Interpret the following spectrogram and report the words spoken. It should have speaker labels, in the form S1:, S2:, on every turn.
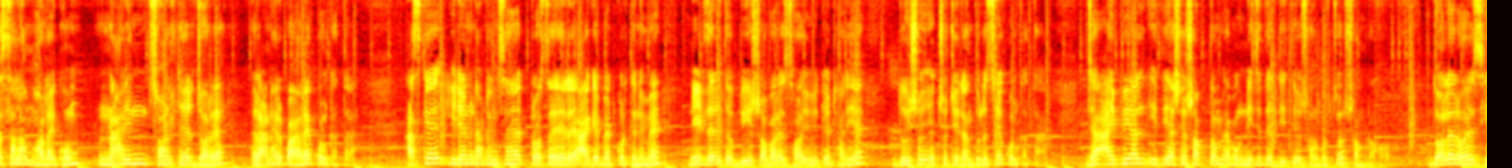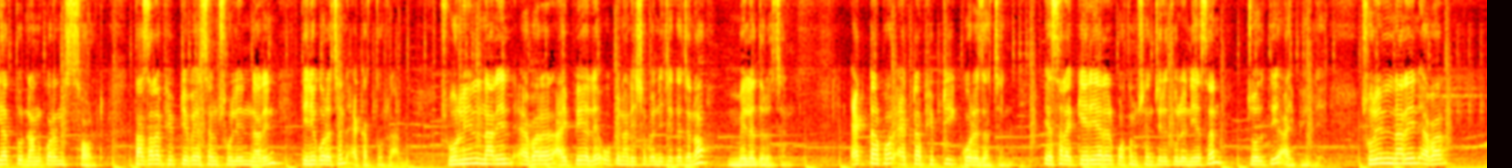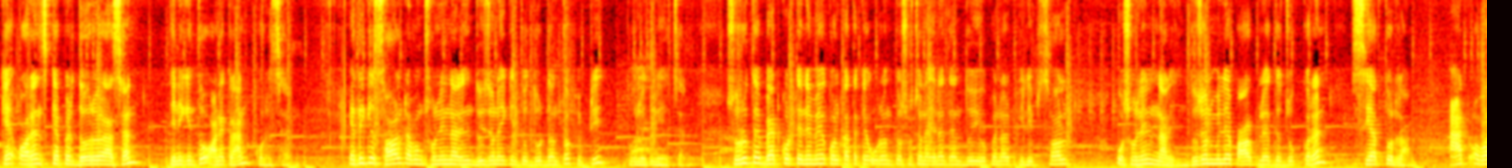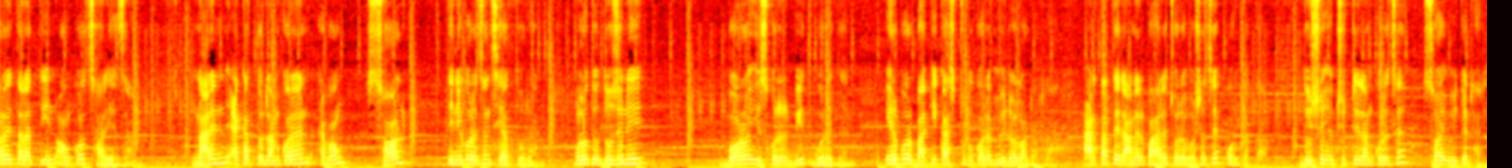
S1: আসসালামু আলাইকুম, নারিন সল্টের জ্বরে, রানের পাহাড়ে কলকাতা। আজকে ইডেন গার্ডেন্সে টসে হেরে আগে ব্যাট করতে নেমে নির্ধারিত বিশ ওভারে ছয় উইকেট হারিয়ে দুইশো একষট্টি রান তুলেছে কলকাতা, যা আইপিএল ইতিহাসে সপ্তম এবং নিজেদের দ্বিতীয় সর্বোচ্চ সংগ্রহ। দলের হয়ে ছিয়াত্তর রান করেন সল্ট। তাছাড়া ফিফটি পেয়েছেন সুলিন নারিন, তিনি করেছেন একাত্তর রান। সুনীল নারিন এবারের আইপিএলে ওপেনার হিসেবে নিজেকে যেন মেলে ধরেছেন। একটার পর একটা ফিফটি করে যাচ্ছেন। এছাড়া ক্যারিয়ারের প্রথম সেঞ্চুরি তুলে নিয়েছেন চলতি আইপিএলে। সুনীল নারিন এবার কে অরেঞ্জ ক্যাপের দৌড়ে আছেন, তিনি কিন্তু অনেক রান করেছেন। এদিকে সল্ট এবং সুনীল নারিন দুইজনেই কিন্তু দুর্দান্ত ফিফটি তুলে নিয়েছেন। শুরুতে ব্যাট করতে নেমে কলকাতাকে উড়ন্ত সূচনা এনে দেন দুই ওপেনার ফিলিপ সল্ট। ও সুনীল নারিন দুজন মিলে পাওয়ার প্লেতে যোগ করেন ছিয়াত্তর রান। আট ওভারে তারা তিন অঙ্ক ছাড়িয়ে যান। নারিন একাত্তর রান করেন এবং সল্ট তিনি করেছেন ছিয়াত্তর রান। মূলত দুজনেই বড় স্কোরের বিট গড়ে দেন। এরপর বাকি কাজটুকু করে মিডল অর্ডাররা আর তাতে রানের পাহাড়ে চড়ে বসেছে কলকাতা। দুইশো একষট্টি রান করেছে, ছয় উইকেট হারিয়ে।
